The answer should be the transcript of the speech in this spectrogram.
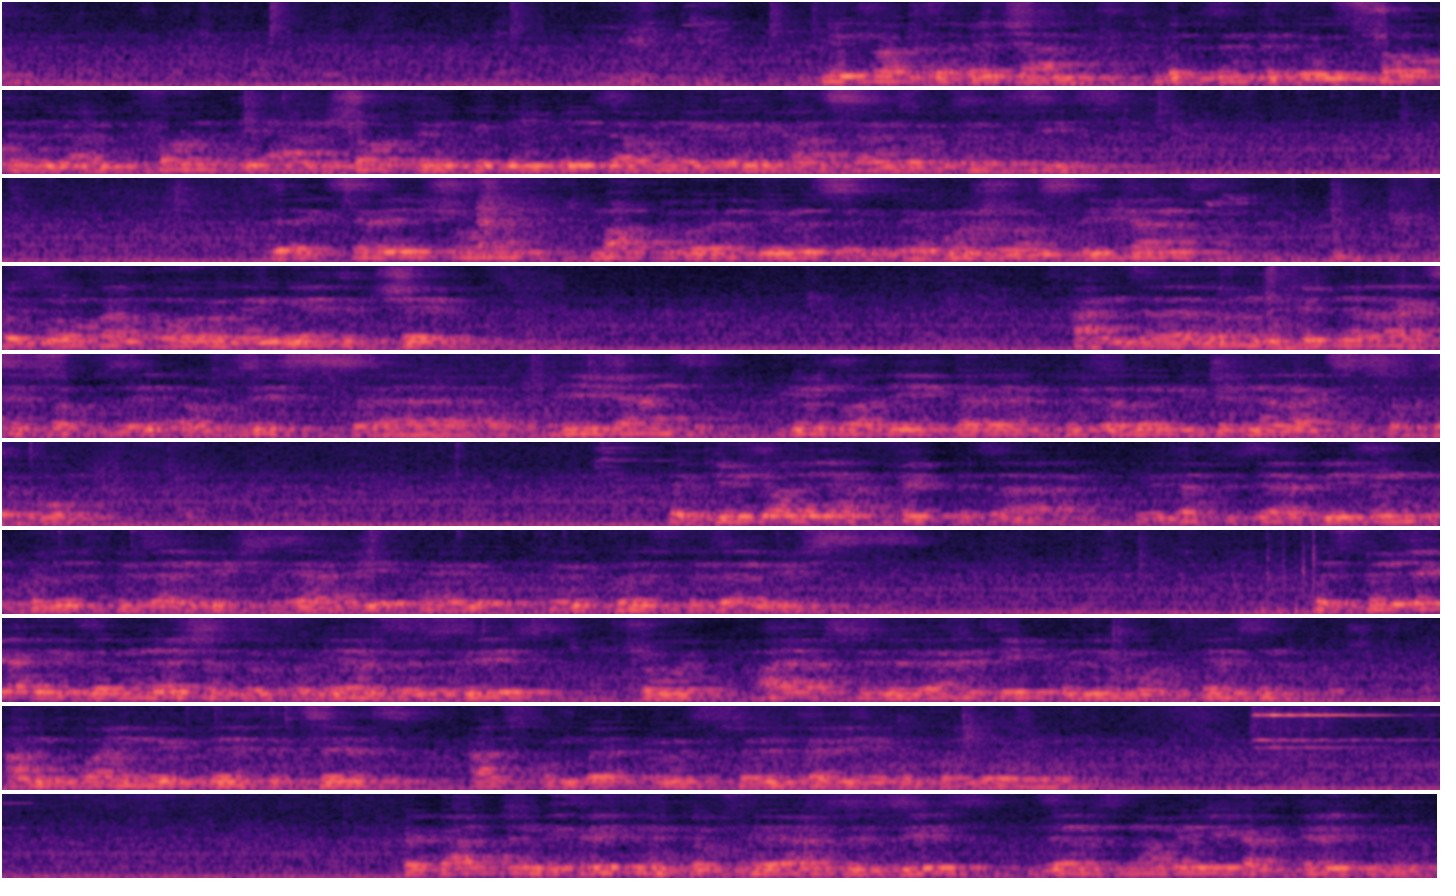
Usually the patient presented with shortening and deformity and shortening may be the only clinical signs of the disease. The X-ray show multiple radiolucent homogeneous lesions with oval or elongated shape. And the longitudinal axis of, the, of these uh, lesions usually parallel to the longitudinal axis of the bone. It usually affects the metaphyseal region close to the epiphyseal the. Histological examinations of Ollier's disease show higher cellularity, polymorphism, and binucleated cells as compared with solitary enchondroma. Regarding the treatment of Ollier's disease, there is no medical treatment,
